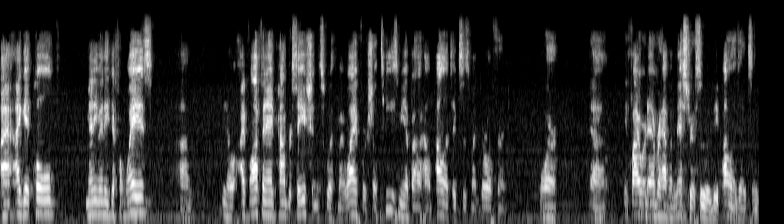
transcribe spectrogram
I, I get pulled many, many different ways. Um, you know, I've often had conversations with my wife where she'll tease me about how politics is my girlfriend, or uh, if I were to ever have a mistress, it would be politics, and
